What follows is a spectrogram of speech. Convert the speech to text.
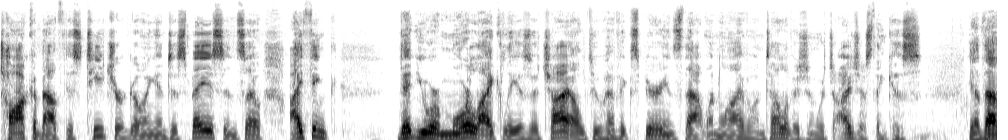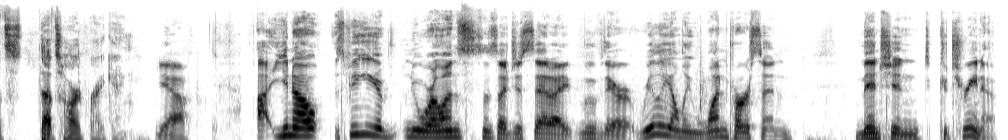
talk about this teacher going into space. And so I think that you are more likely as a child to have experienced that one live on television, which I just think is yeah, that's that's heartbreaking. Yeah. You know, speaking of New Orleans, since I just said I moved there, really only one person mentioned Katrina,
